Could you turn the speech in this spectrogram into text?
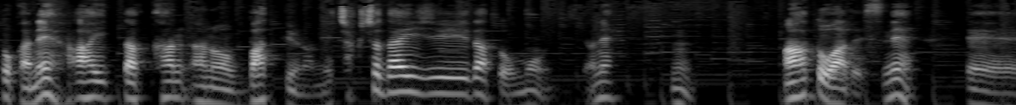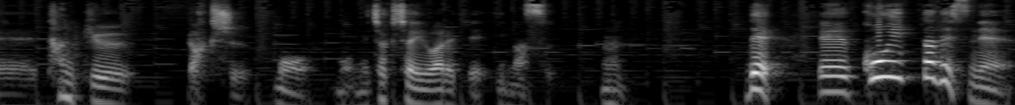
とかね、ああいったかんあの場っていうのはめちゃくちゃ大事だと思うんですよね。うん。あとはですね、えー、探究学習ももうめちゃくちゃ言われています。うん。で、えー、こういったですね、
